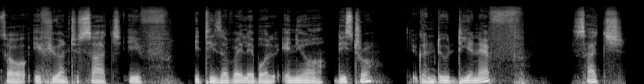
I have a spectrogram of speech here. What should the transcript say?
So if you want to search if it is available in your distro, you can do DNF search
